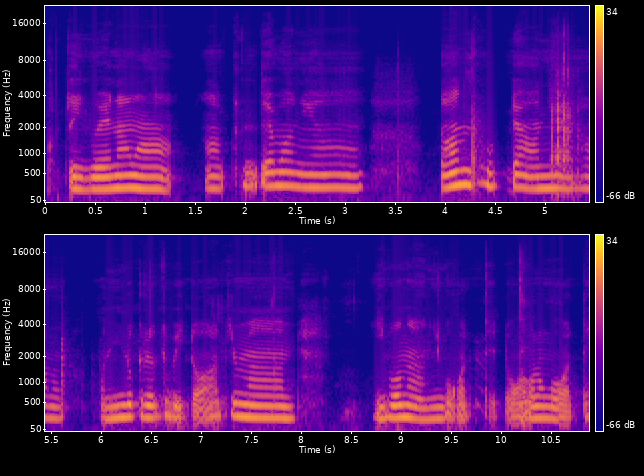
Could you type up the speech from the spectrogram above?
갑자기 왜 나와? 아, 근데 말이야. 난 절대 아니야, 다롱. 언니도 그렇게 믿어. 하지만 이번은 아닌 것 같아. 너가 그런 것 같아.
